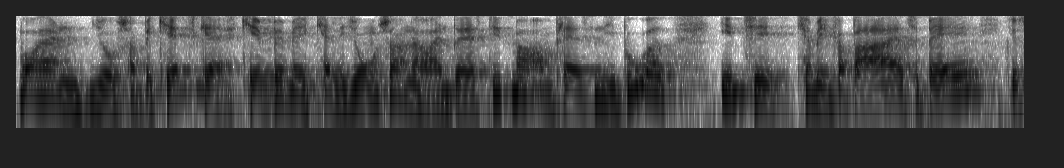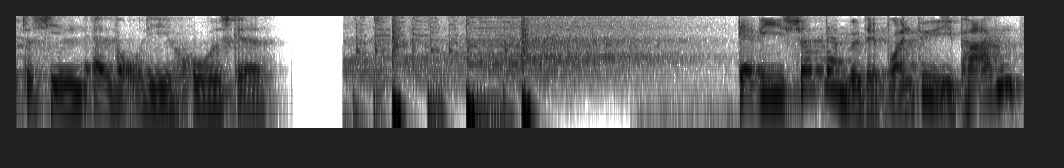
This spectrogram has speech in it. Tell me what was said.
hvor han jo som bekendt skal kæmpe med Kalle Jonsson og Andreas Dittmar om pladsen i buret, indtil Kamil Grabara er tilbage efter sin alvorlige hovedskade. Da vi i søndag mødte Brøndby i parken,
